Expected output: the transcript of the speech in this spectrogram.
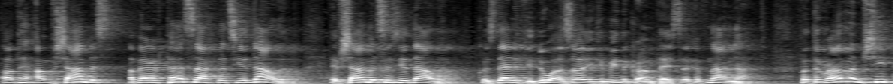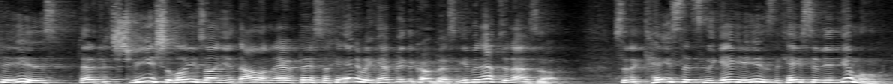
of, of Shabbos of Erev Pesach that's Yudalid. If Shabbos is Yudalid, because then if you do Azah, you can be in the current Pesach. If not, not. But the Rambam Shita is that if it's Shvi Shaloi is on Yudalid and Erev Pesach, anyway can't be in the current Pesach even after the. So the case that's negated is the case of Gimel.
